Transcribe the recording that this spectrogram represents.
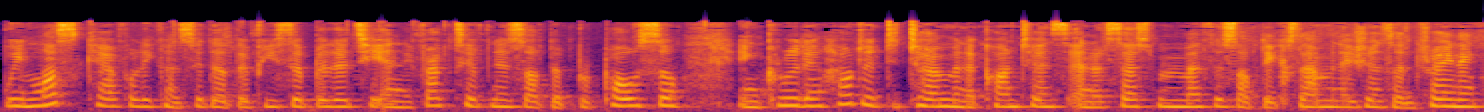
We must carefully consider the feasibility and effectiveness of the proposal, including how to determine the contents and assessment methods of the examinations and training,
